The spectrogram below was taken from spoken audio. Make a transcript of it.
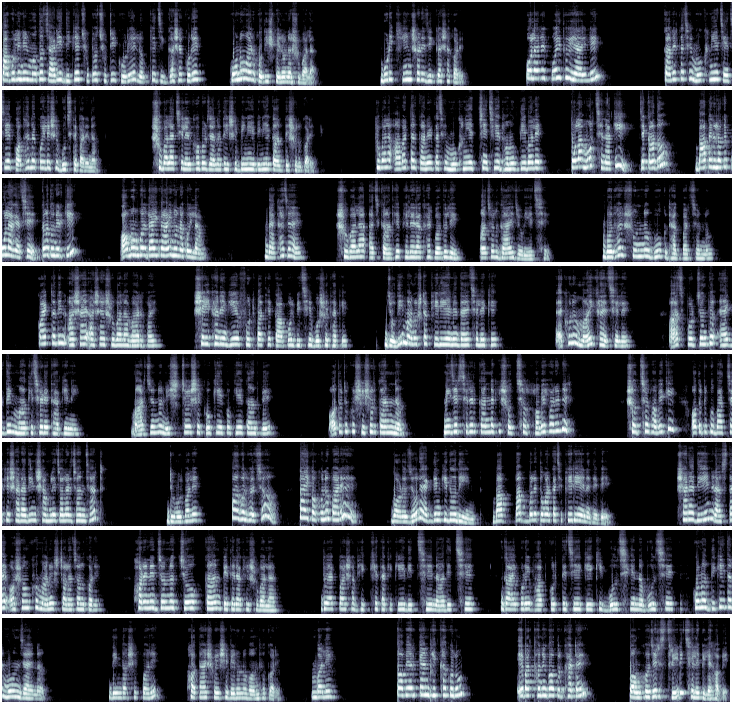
পাগলিনীর মতো চারিদিকে ছুটোছুটি করে লোককে জিজ্ঞাসা করে কোনো আর হদিশ পেল না সুবালা। বুড়ি ক্ষীণ স্বরে জিজ্ঞাসা করে, পোলারে কই তুই আইলি? কানের কাছে মুখ নিয়ে চেঁচিয়ে কথা না কইলে সে বুঝতে পারে না। সুবালা ছেলের খবর জানাতেই সে বিনিয়ে বিনিয়ে কাঁদতে শুরু করে। সুবালা আবার তার কানের কাছে মুখ নিয়ে চেঁচিয়ে ধমক দিয়ে বলে, পোলা মরছে নাকি? যে কাঁদো? বাপের লগে পোলা গেছে, কাঁদনের কি? অমঙ্গল দায়িকা আইনো না কইলাম। দেখা যায় সুবালা আজ কাঁধে ফেলে রাখার বদলে আঁচল গায়ে জড়িয়েছে। বোধহয় শূন্য বুক ঢাকবার জন্য। কয়েকটা দিন আশায় আশায় সুবালা বার হয়। সেইখানে গিয়ে ফুটপাথে কাপড় বিছিয়ে বসে থাকে। যদি মানুষটা ফিরিয়ে এনে দেয় ছেলেকে। এখনও মাই খায় ছেলে। আজ পর্যন্ত একদিন মাকে ছেড়ে থাকেনি। মার জন্য নিশ্চয় সে কোকিয়ে কোকিয়ে কাঁদবে। অতটুকু শিশুর কান্না। নিজের ছেলের কান্না কি সহ্য হবে হরেনের সহ্য হবে কি অতটুকু বাচ্চাকে সারাদিন সামলে চলার ঝঞ্ঝাট? ডুমুর বলে, পাগল হয়েছ? তাই কখনো পারে? বড় জোর একদিন কি দুদিন? বাপ বাপ বলে তোমার কাছে ফিরিয়ে এনে দেবে। সারাদিন রাস্তায় অসংখ্য মানুষ চলাচল করে। হরেনের জন্য চোখ, কান পেতে রাখে সুবালা। দু এক পয়সা ভিক্ষে তাকে কে দিচ্ছে, না দিচ্ছে? গায়ে পড়ে ভাব করতে চেয়ে কে কি বলছে, না বলছে? কোনো দিকেই তার মন যায় না। দিন দশেক পরে হতাশ হয়ে সে বেরোনো বন্ধ করে। বলে, তবে আর কেন ভিক্ষা করুম? এবার থনে গতর খাটাই। পঙ্কজের স্ত্রীর ছেলে পিলে হবে।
